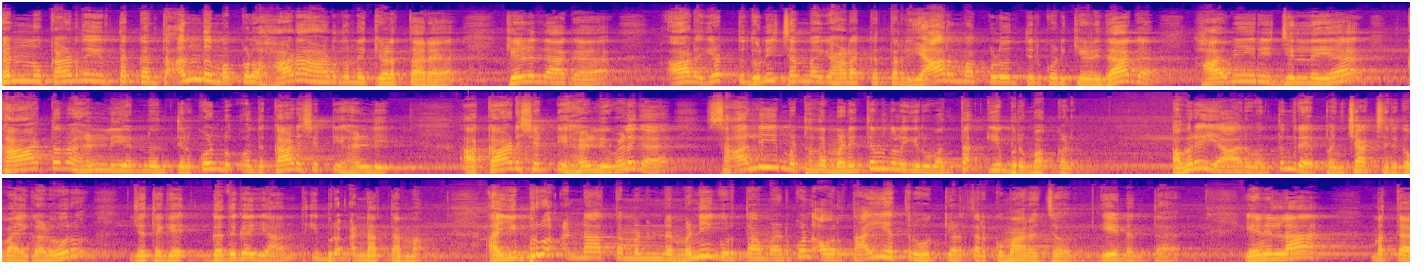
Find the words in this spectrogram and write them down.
ಕಣ್ಣು ಕಾಣದೇ ಇರ್ತಕ್ಕಂಥ ಅಂಧ ಮಕ್ಕಳು ಹಾಡ ಹಾಡೋದನ್ನು ಕೇಳ್ತಾರೆ ಕೇಳಿದಾಗ ಹಾಡು ಎಷ್ಟು ಧ್ವನಿ ಚೆಂದಾಗಿ ಹಾಡಕತ್ತಾರಲ್ಲ, ಯಾರು ಮಕ್ಕಳು? ಅಂತ ತಿಳ್ಕೊಂಡು ಕೇಳಿದಾಗ, ಹಾವೇರಿ ಜಿಲ್ಲೆಯ ಕಾಟರಹಳ್ಳಿಯನ್ನು ತಿಳ್ಕೊಂಡು ಒಂದು ಕಾಡಶೆಟ್ಟಿ ಹಳ್ಳಿ ಆ ಕಾಡಶೆಟ್ಟಿ ಹಳ್ಳಿ ಒಳಗೆ ಸಾಲಿ ಮಠದ ಮಣಿತನದೊಳಗಿರುವಂಥ ಇಬ್ಬರು ಮಕ್ಕಳು. ಅವರೇ ಯಾರು ಅಂತಂದರೆ ಪಂಚಾಕ್ಷರಿ ಗವಾಯಿಗಳವರು, ಜೊತೆಗೆ ಗದಗಯ್ಯ ಅಂತ ಇಬ್ಬರು ಅಣ್ಣ ತಮ್ಮ. ಆ ಇಬ್ಬರು ಅಣ್ಣ ತಮ್ಮನನ್ನ ಮಣಿ ಗುರ್ತ ಮಾಡ್ಕೊಂಡು ಅವ್ರ ತಾಯಿ ಹತ್ರ ಹೋಗಿ ಕೇಳ್ತಾರೆ ಕುಮಾರಜ್ಜವರು ಏನಂತ? ಏನಿಲ್ಲ, ಮತ್ತು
